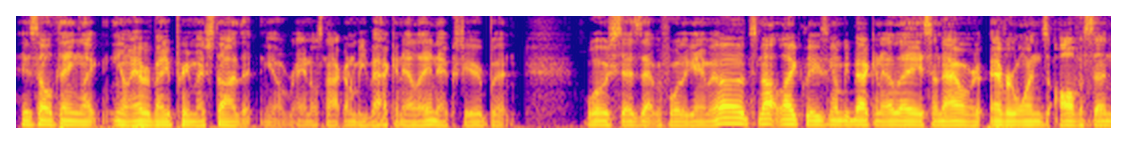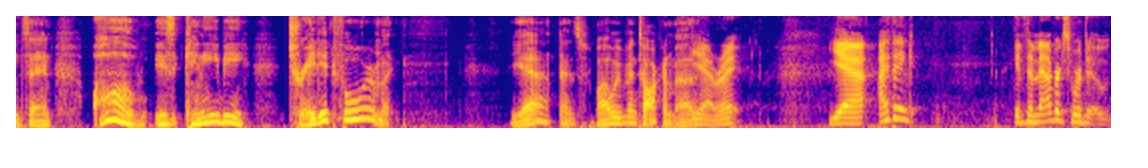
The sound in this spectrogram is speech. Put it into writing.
his whole thing like you know everybody pretty much thought that you know Randle's not going to be back in L.A. next year, but Woj says that before the game. Oh, it's not likely he's going to be back in L.A. So now everyone's all of a sudden saying, "Oh, is can he be traded for?" I'm like, "Yeah, that's why we've been talking about it." Yeah, right. Yeah, I think if the Mavericks were to,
